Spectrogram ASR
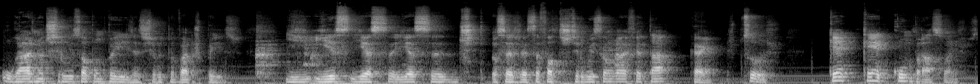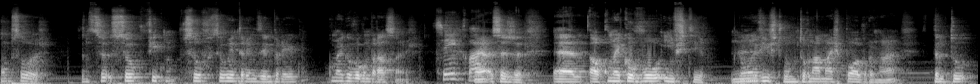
o gás não é distribuído só para um país, é distribuído para vários países. E, e, esse, e, essa, e essa, ou seja, essa falta de distribuição vai afetar quem? As pessoas. Quem é, quem é que compra ações? São pessoas. Se, se, eu fico, se, eu, se eu entro em desemprego, como é que eu vou comprar ações? Sim, claro. É? Ou seja, uh, ou como é que eu vou investir? Não invisto, vou me tornar mais pobre, não é? Portanto,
